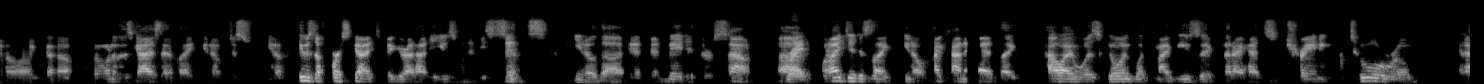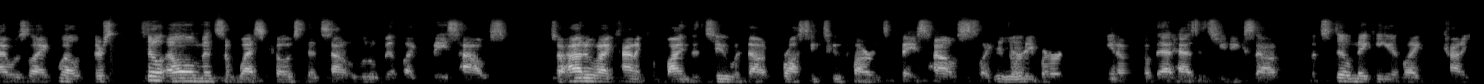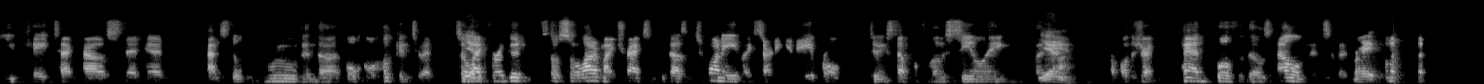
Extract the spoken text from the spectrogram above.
know, like uh, one of those guys that like, you know, just you know, he was the first guy to figure out how to use one of these synths, you know, the and, and made it their sound. Uh, Right. What I did is like, you know, I kind of had like how I was going with my music. And then I had some training from Tool Room, and I was like, well, there's still elements of West Coast that sound a little bit like bass house. So how do I kind of combine the two without crossing too far into bass house, like Mhm. Dirty Bird? You know, that has its unique sound, but still making it like kind of UK tech house that had kind of still the groove and the vocal hook into it. So Yeah. like for a good, so so a lot of my tracks in 2020, like starting in April, doing stuff with low ceiling, like, Yeah. all the tracks had both of those elements of it Right.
